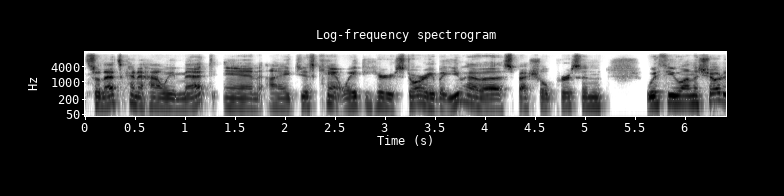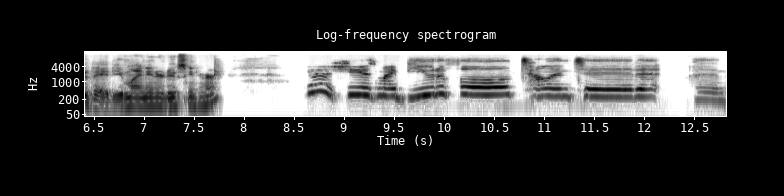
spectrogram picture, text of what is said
so that's kind of how we met. And i just can't wait to hear your story but you have a special person with you on the show today. Do you mind introducing her? Yeah she is my beautiful talented um,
